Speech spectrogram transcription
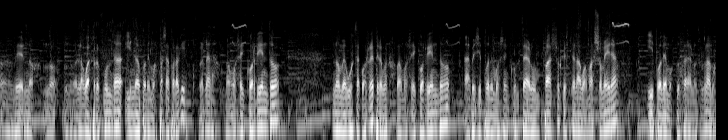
A ver, no, no, el agua es profunda y no podemos pasar por aquí. Pues nada, vamos a ir corriendo no me gusta correr, pero bueno, vamos a ir corriendo a ver si podemos encontrar un paso que esté el agua más somera y podemos cruzar al otro lado.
